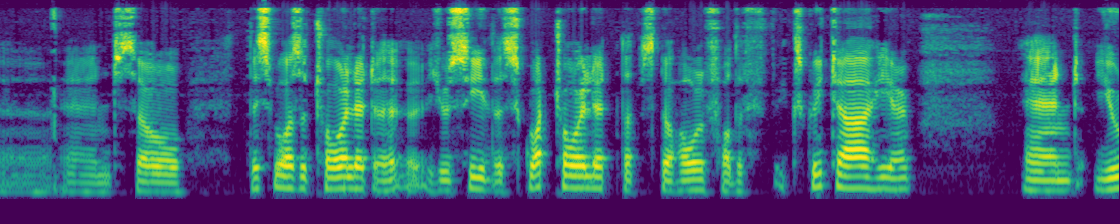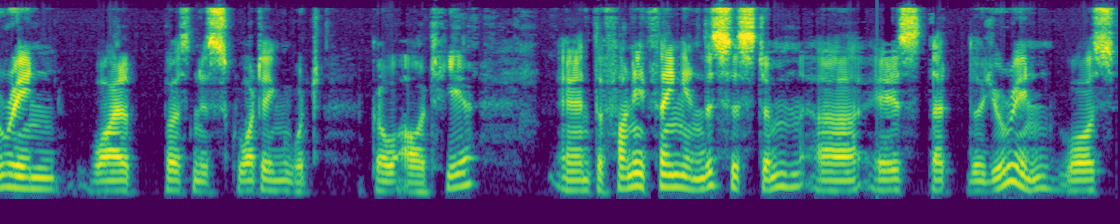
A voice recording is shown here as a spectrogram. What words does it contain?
Uh, and so this was a toilet, you see the squat toilet, that's the hole for the excreta here. And urine, while person is squatting, would go out here. And the funny thing in this system uh, is that the urine was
